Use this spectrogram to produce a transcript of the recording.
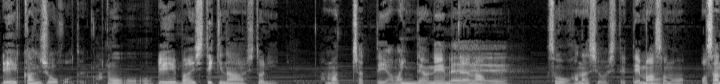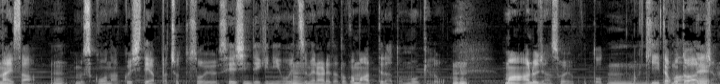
霊感商法というか、おうおうおう霊媒師的な人にハマっちゃってやばいんだよね、みたいな、えそう話をしてて、まうんあその、幼いさ、ーうん。息子を亡くしてやっぱちょっとそういう精神的に追い詰められたとかもあってだと思うけど、うん。まああるじゃん、そういうこと。うんまあ聞いたことはあるじゃん。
